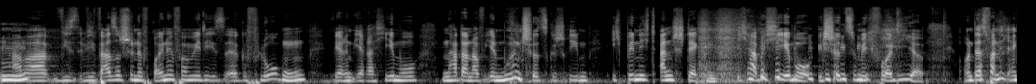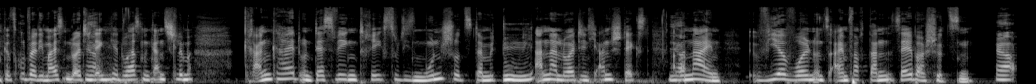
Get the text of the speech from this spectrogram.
Aber wie, wie war so schöne Freundin von mir, die ist äh, geflogen während ihrer Chemo und hat dann auf ihren Mundschutz geschrieben, ich bin nicht ansteckend, ich habe Chemo, ich schütze mich vor dir. Und das fand ich eigentlich ganz gut, weil die meisten Leute denken ja, du hast eine ganz schlimme Krankheit und deswegen trägst du diesen Mundschutz, damit du die anderen Leute nicht ansteckst. Ja. Aber nein, wir wollen uns einfach dann selber schützen. Ja,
